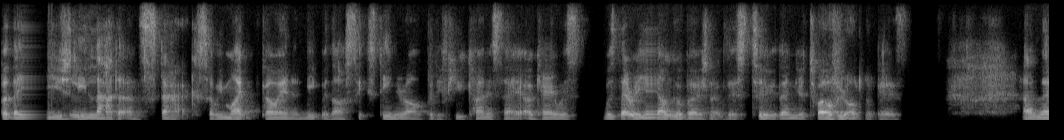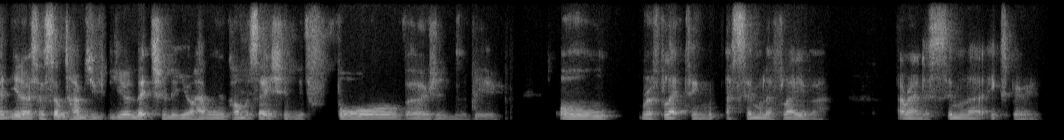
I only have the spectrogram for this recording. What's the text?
but they usually ladder and stack. So we might go in and meet with our 16 year old, but if you kind of say, okay, was was there a younger version of this too? Then your 12 year old appears. And then, you know, so sometimes you, you're literally, you're having a conversation with four versions of you, all reflecting a similar flavor around a similar experience.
